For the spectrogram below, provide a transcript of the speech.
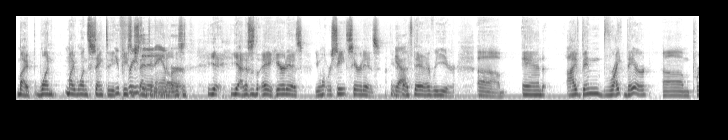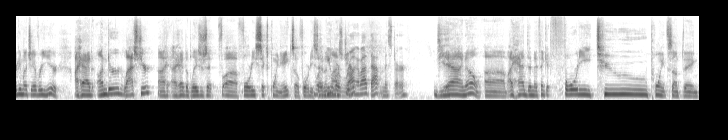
my one my one sanctity You piece of freeze it in sanctity. You know, this is. Yeah yeah. This is the, hey here it is. You want receipts? Here it is. You Yeah. know, it's there every year, um, and I've been right there um, pretty much every year. I had under last year. I, I had the Blazers at uh, forty six point eight, so forty seven. well, you were year. wrong about that, Mister. Yeah, I know. Um, I had them, I think, at 42 point something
